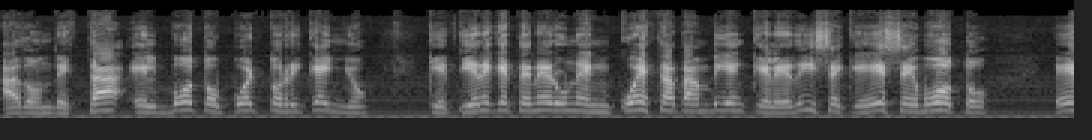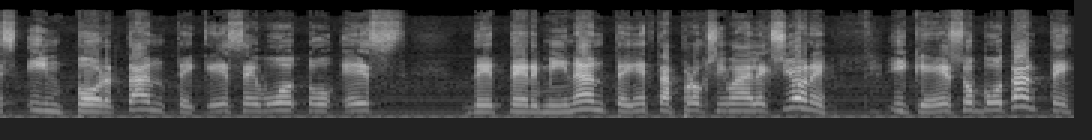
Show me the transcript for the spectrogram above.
a donde está el voto puertorriqueño, que tiene que tener una encuesta también que le dice que ese voto es importante, que ese voto es determinante en estas próximas elecciones y que esos votantes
